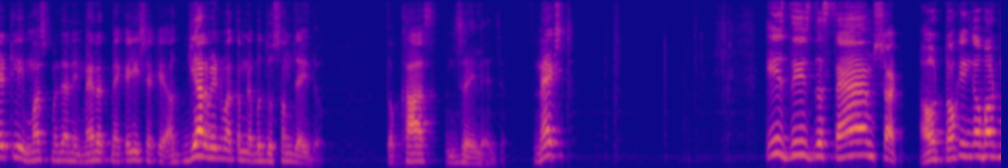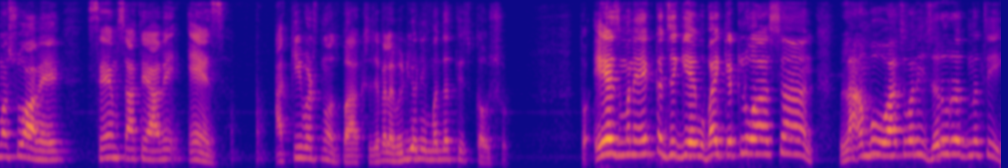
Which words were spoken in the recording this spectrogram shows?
એટલી મસ્ત મજાની મહેનત મેં કહી છે કે અગિયાર મિનિટમાં તમને બધું સમજાવી દો તો ખાસ જઈ લેજો. Next is this the same shirt હવે ટોકિંગ અબાઉટમાં શું આવે? સેમ સાથે આવે એઝ આ કીવર્ડ્સનો જ ભાગ છે, જે પહેલા વિડીયોની મદદથી જ કહું છું. તો એઝ મને એક જ જગ્યાએ ભાઈ, કેટલું આસાન? લાંબુ વાંચવાની જરૂર જ નથી.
